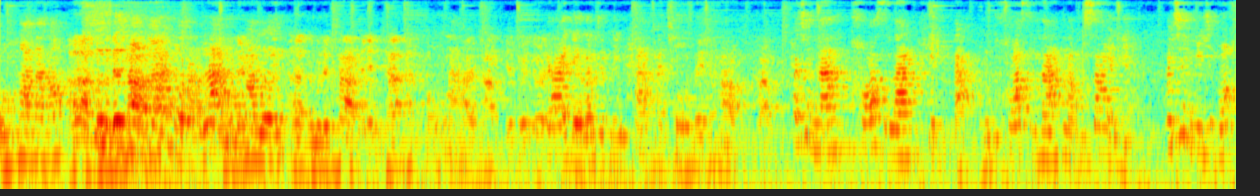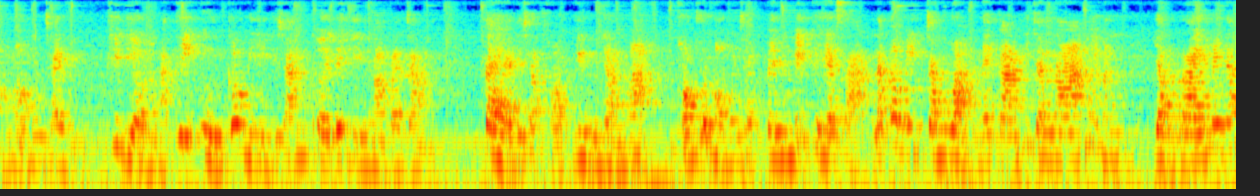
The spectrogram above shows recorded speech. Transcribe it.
ของมันนะเนาะอ่าคือดึงออกมาให้หมดอะลากออกมาเลย อ่ดูในภาพเห็นชัดนะเขาถ่ายภาพเก็บไว้ด้วย ได้เดี๋ยวเราจะมีภาพมาโชว์ด้วยนะคคะรับครับ เพราะฉะนั้นคอร์สล้างพิษตับหรือคอร์สล้างลำไส้เนี่ยไม่ใช่มีเฉพาะของหมอบุญชัยที่เดียวนะคะ ที่อื่นก็มีดิฉันเคยได้ยินมาประจำแต่ดิฉันขอยืนยันว่าของคุณหมอบุญชัยเป็นวิทยาศาสตร์ แล้วก็มีจังหวะในการที่จะล้างให้มันอย่างไรให้ได้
